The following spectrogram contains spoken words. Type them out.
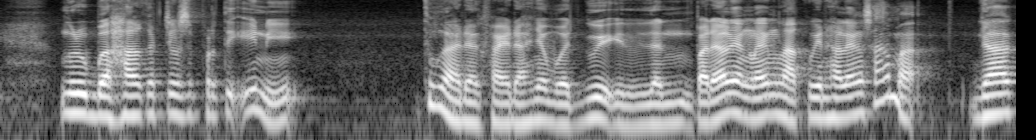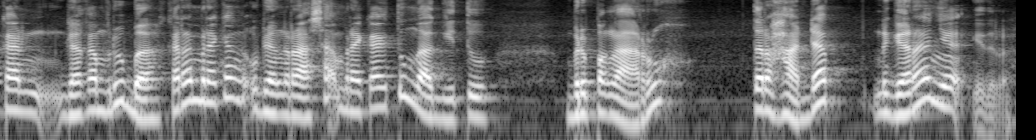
ngerubah hal kecil seperti ini itu nggak ada faedahnya buat gue gitu. Dan padahal yang lain lakuin hal yang sama. Gak akan gak akan berubah. Karena mereka udah ngerasa mereka itu nggak gitu berpengaruh terhadap negaranya gitu loh.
